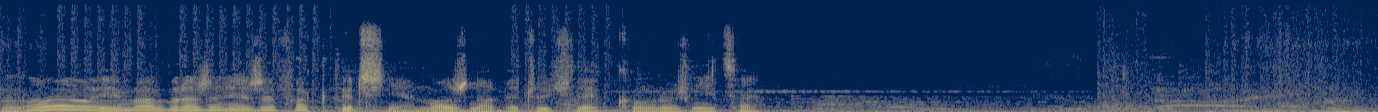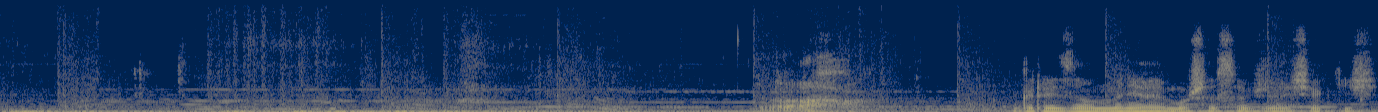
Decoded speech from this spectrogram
No i mam wrażenie, że faktycznie można wyczuć lekką różnicę. Och, gryzą mnie, muszę sobie wziąć jakiś...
